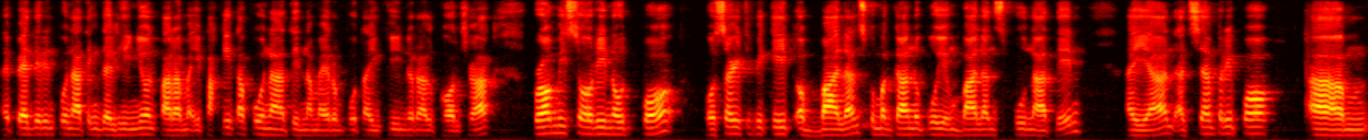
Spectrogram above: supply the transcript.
ay pwede rin po nating dalhin yon para maipakita po natin na mayroon po tayong funeral contract. Promissory note po o certificate of balance, kung magkano po yung balance po natin. Ayan. At syempre po, um,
